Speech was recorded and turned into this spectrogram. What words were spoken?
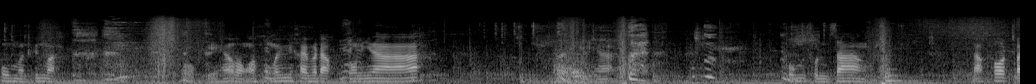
อุ้มมันขึ้นมา โอเคครับหวังว่าคงไม่มีใครมาดักผมตรงนี้นะโอเคฮะคุมทุนสร้าง นักโทษไป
